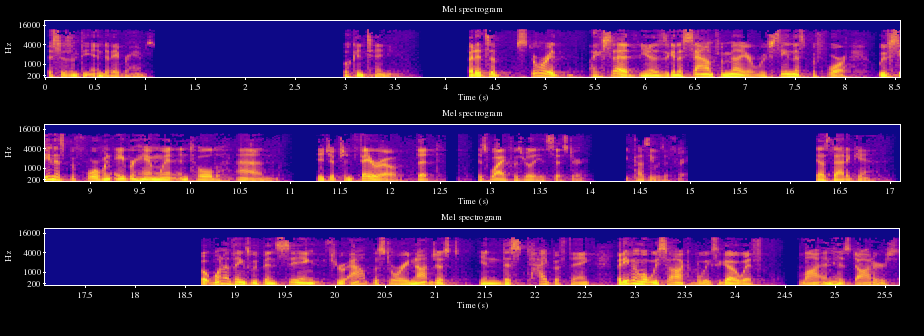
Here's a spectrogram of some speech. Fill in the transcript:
this isn't the end of Abraham's We'll continue. But it's a story, like I said, you know, this is going to sound familiar. We've seen this before. We've seen this before when Abraham went and told uh, the Egyptian Pharaoh that his wife was really his sister because he was afraid. He does that again. But one of the things we've been seeing throughout the story, not just in this type of thing, but even what we saw a couple weeks ago with Lot and his daughters,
